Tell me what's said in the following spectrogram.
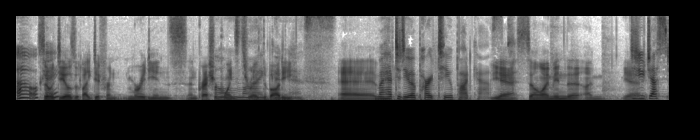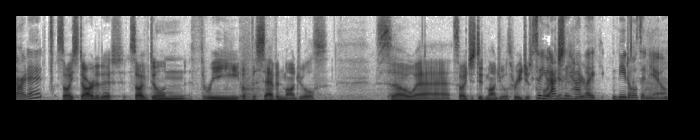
Oh, So it deals with like different meridians and pressure Oh points throughout the body. goodness. Um, Might have to do a part two podcast. yeah, so I'm in the I'm yeah. Did you just start it? So I started it. So I've done three of the seven modules. So uh, so I just did module three just. So you actually have here. like needles in you.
